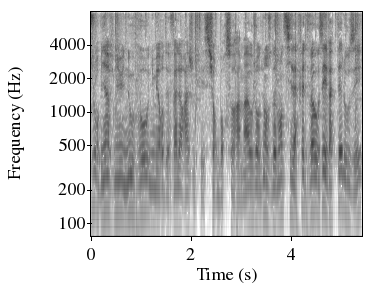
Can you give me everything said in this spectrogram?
Bonjour, bienvenue, nouveau numéro de valeur ajoutée sur Boursorama. Aujourd'hui, on se demande si la Fed va oser, va-t-elle oser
